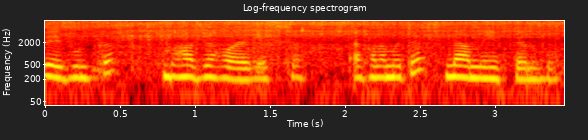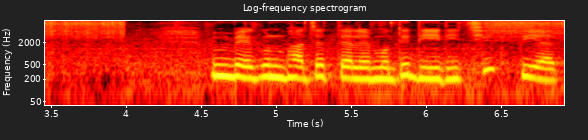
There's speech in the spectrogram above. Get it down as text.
বেগুনটা ভাজা হয়ে গেছে। এখন আমি এটা নামিয়ে ফেলব। বেগুন ভাজার তেলের মধ্যে দিয়ে দিচ্ছি পেঁয়াজ।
